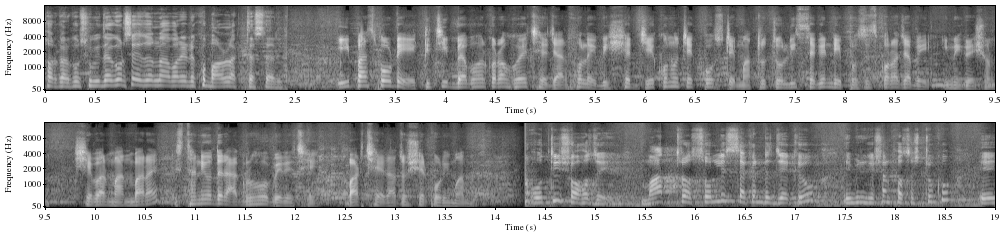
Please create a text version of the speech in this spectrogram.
সরকার খুব সুবিধা করছে এই জন্য আমার এটা খুব ভালো লাগতেছে আর কি। ই পাসপোর্টে একটি চিপ ব্যবহার করা হয়েছে, যার ফলে বিশ্বের যে কোনো চেকপোস্টে মাত্র চল্লিশ সেকেন্ডে প্রসেস করা যাবে ইমিগ্রেশন। সেবার মান বাড়ায় স্থানীয়দের আগ্রহ বেড়েছে, বাড়ছে রাজস্বের পরিমাণ। অতি সহজে মাত্র চল্লিশ সেকেন্ডে যে কেউ ইমিগ্রেশন প্রসেসটুকু এই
